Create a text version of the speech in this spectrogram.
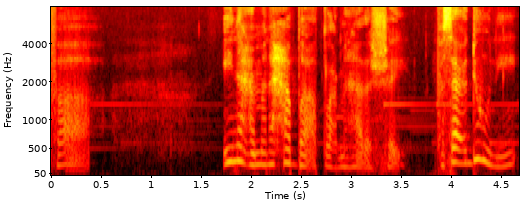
ف إي نعم أنا حابة أطلع من هذا الشيء. فساعدوني.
